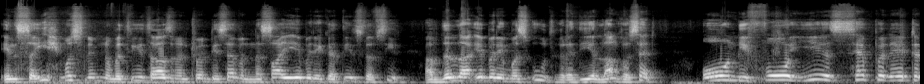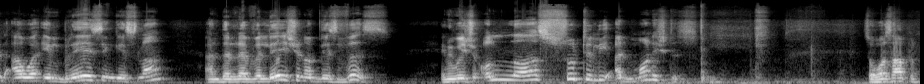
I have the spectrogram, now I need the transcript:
In Sahih Muslim, number 3027, Nasai ibn Kathir's tafsir, Abdullah ibn Mas'ud radiallahu said, only four years separated our embracing Islam and the revelation of this verse, in which Allah subtly admonished us. So what's happened?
